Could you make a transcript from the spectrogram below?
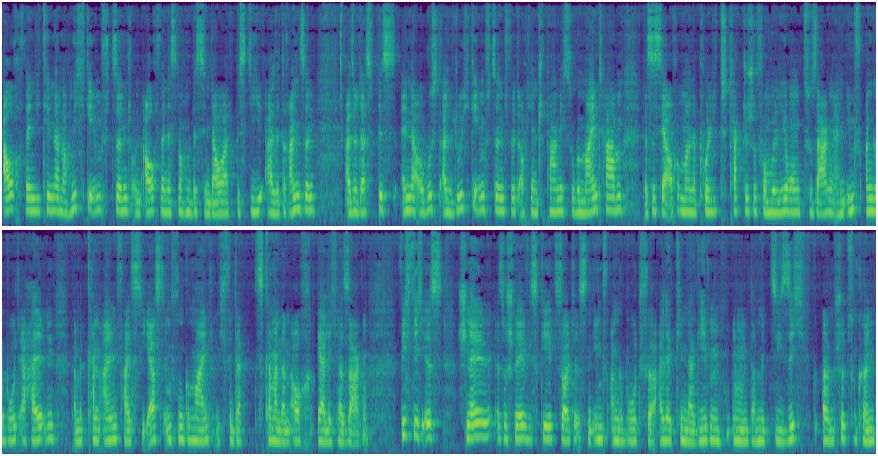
auch wenn die Kinder noch nicht geimpft sind und auch wenn es noch ein bisschen dauert, bis die alle dran sind. Also, dass bis Ende August alle durchgeimpft sind, wird auch Jens Spahn nicht so gemeint haben. Das ist ja auch immer eine polittaktische Formulierung, zu sagen, ein Impfangebot erhalten. Damit kann allenfalls die Erstimpfung gemeint. Und ich finde, das kann man dann auch ehrlicher sagen. Wichtig ist, schnell, so schnell wie es geht, sollte es ein Impfangebot für alle Kinder geben, ähm, damit sie sich ähm, schützen können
